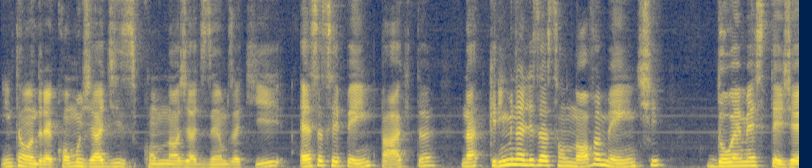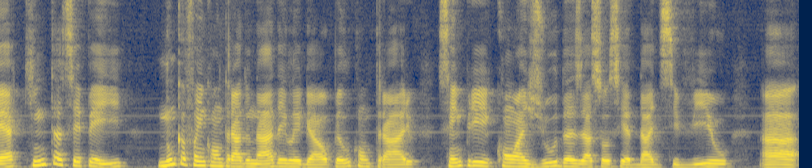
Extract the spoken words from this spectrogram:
Então, André, como, já diz, como nós já dizemos aqui, essa CPI impacta na criminalização novamente do MST. Já é a quinta CPI Nunca foi encontrado nada ilegal, pelo contrário, sempre com ajudas à sociedade civil, a,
